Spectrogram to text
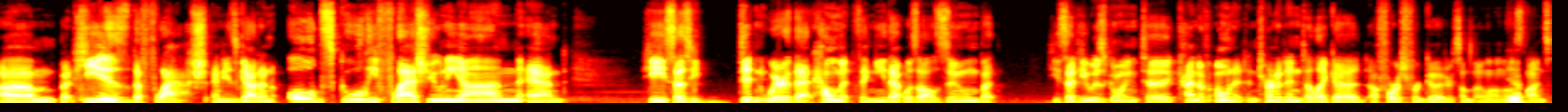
Um, but he is the Flash, and he's got an old schooly Flash uni on, and he says he didn't wear that helmet thingy. That was all Zoom, but he said he was going to kind of own it and turn it into like a, a force for good or something along those Yep. lines.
